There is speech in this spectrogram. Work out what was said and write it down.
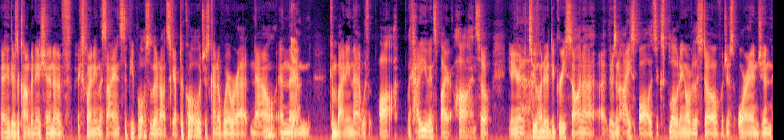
And I think there's a combination of explaining the science to people so they're not skeptical, which is kind of where we're at now. And then yeah combining that with awe. Like, how do you inspire awe? And so, you know, you're yeah. in a 200 degree sauna. Uh, there's an ice ball that's exploding over the stove with just orange and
